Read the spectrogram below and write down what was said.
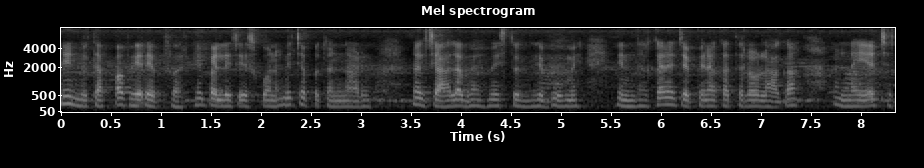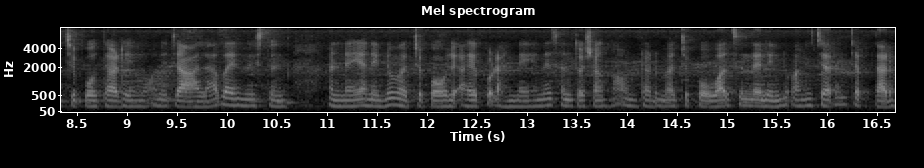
నిన్ను తప్ప వేరెవ్వరిని పెళ్ళి చేసుకోనని చెబుతున్నాడు. నాకు చాలా భయమేస్తుంది భూమి. ఇందాక నేను చెప్పిన కథలో లాగా అన్నయ్య చచ్చిపోతాడేమో అని చాలా భయమేస్తుంది. అన్నయ్య నిన్ను మర్చిపోవాలి. అప్పుడు అన్నయ్యనే సంతోషంగా ఉంటాడు. మర్చిపోవాల్సిందే నిన్ను అని చరణ్ చెప్తాడు.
